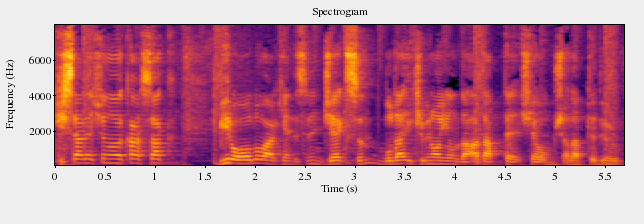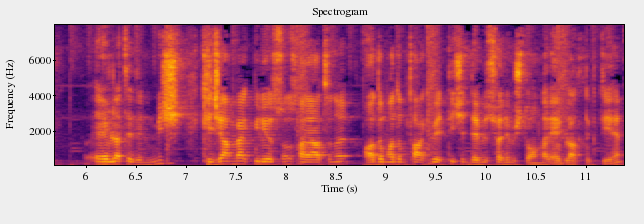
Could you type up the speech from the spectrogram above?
Kişisel yaşına bakarsak bir oğlu var kendisinin Jackson. Bu da 2010 yılında adapte şey olmuş adapte diyorum. Evlat edinilmiş. Ki Canberk biliyorsunuz hayatını adım adım takip ettiği için demin söylemişti onlar evlatlık diye.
